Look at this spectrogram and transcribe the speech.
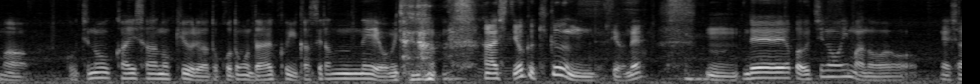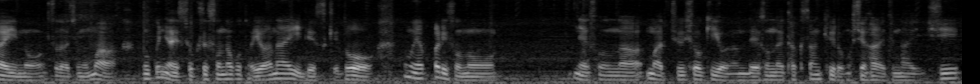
まあ、うちの会社の給料だと子供大学行かせらんねえよみたいな 話ってよく聞くんですよね。うん、で、やっぱうちの今の、社員の人たちも、まあ、僕には直接そんなことは言わないですけど、でもやっぱりその、ね、そんな、まあ、中小企業なんで、そんなにたくさん給料も支払えてないし、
